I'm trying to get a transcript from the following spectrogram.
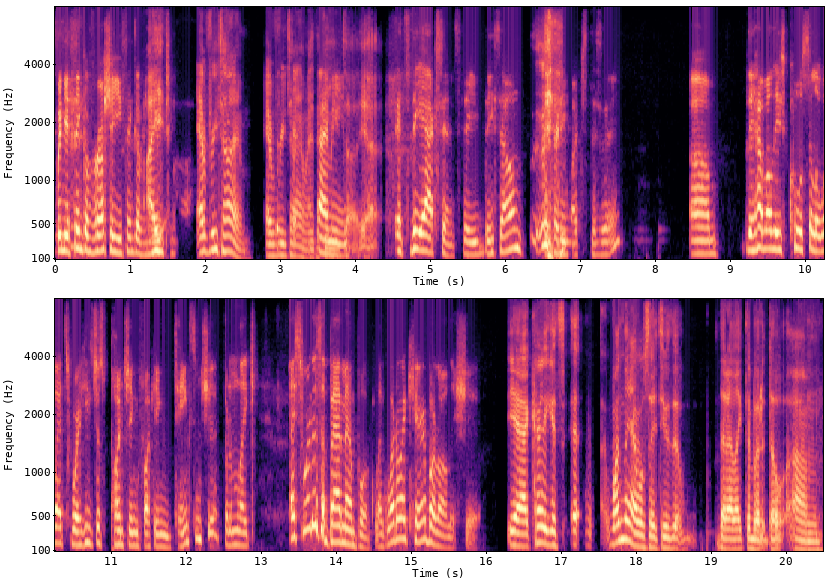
when you think of Russia, you think of I- Utah. every time, every time I think I of mean, Utah. Yeah. it's the accents. They they sound pretty much the same. Um, they have all these cool silhouettes where he's just punching fucking tanks and shit. But I'm like, I swear there's a Batman book. Like, why do I care about all this shit? yeah, it kind of gets. Uh, one thing I will say too that that I liked about it though, um,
